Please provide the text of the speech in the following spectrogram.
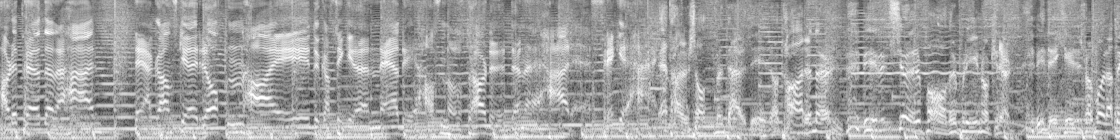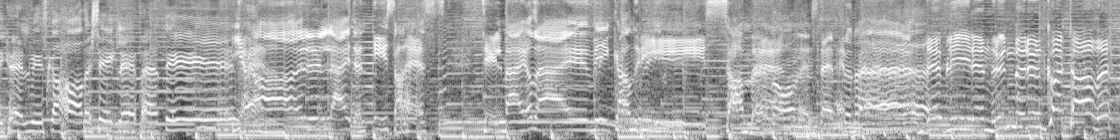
Har du prøvd denne her? Det er ganske råtten hai. Du kan stikke den ned i halsen, og så har du denne her frekke her. Jeg tar en shot med Daudir og tar en øl. Vi kjører på, det blir noe krøll. Vi drikker fra morgen til kveld, vi skal ha det skikkelig fett. Jeg har leid en islandhest til meg og deg. Vi kan ri sammen over steppene. Det blir en runde rundt kvartalet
